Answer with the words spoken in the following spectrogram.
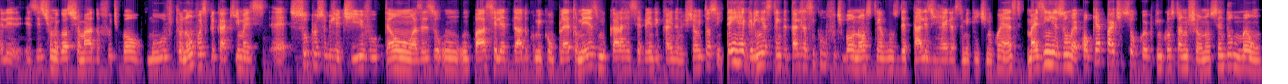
ele, existe um negócio chamado futebol move, que eu não vou explicar aqui, mas é super subjetivo objetivo. Então, às vezes, um, um, passe ele é dado como incompleto mesmo, o cara recebendo e caindo no chão. Então, assim, tem regrinhas, tem detalhes, assim como o futebol nosso tem alguns detalhes de regras também que a gente não conhece. Mas, em resumo, é qualquer parte do seu corpo que encostar no chão, não sendo mão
